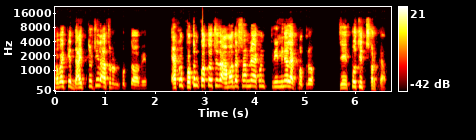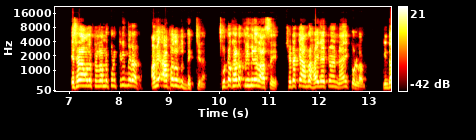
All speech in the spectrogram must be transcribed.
সবাইকে দায়িত্বশীল আচরণ করতে হবে, এখন প্রথম কথা হচ্ছে যে আমাদের সামনে এখন ক্রিমিনাল একমাত্র যে পতিত সরকার। এছাড়া আমাদের সামনে কোনো ক্রিমিনাল আমি আপাতত দেখছি না। ছোটখাটো ক্রিমিনাল আছে, সেটাকে আমরা হাইলাইট নাই করলাম। কিন্তু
